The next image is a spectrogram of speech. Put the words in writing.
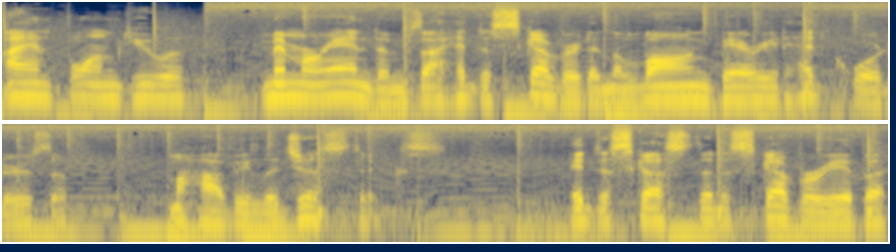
I informed you of memorandums I had discovered in the long buried headquarters of Mojave Logistics. It discussed the discovery of a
